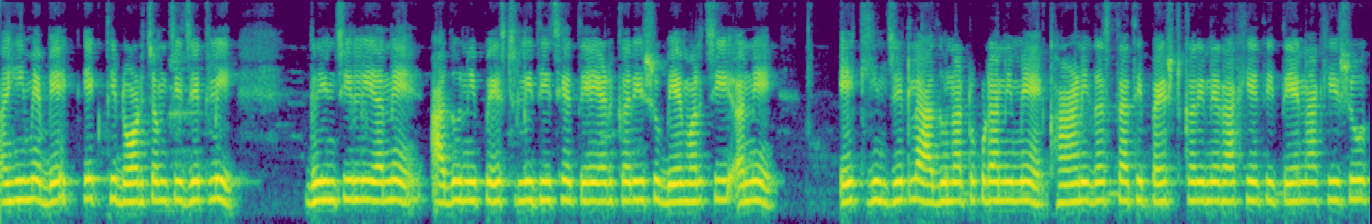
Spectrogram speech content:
અહીં મેં બે એકથી દોઢ ચમચી જેટલી ગ્રીન ચીલી અને આદુની પેસ્ટ લીધી છે તે એડ કરીશું બે મરચી અને એક ઇંચ જેટલા આદુના ટુકડાની મેં ખાણી દસ્તાથી પેસ્ટ કરીને રાખી હતી તે નાખીશું.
